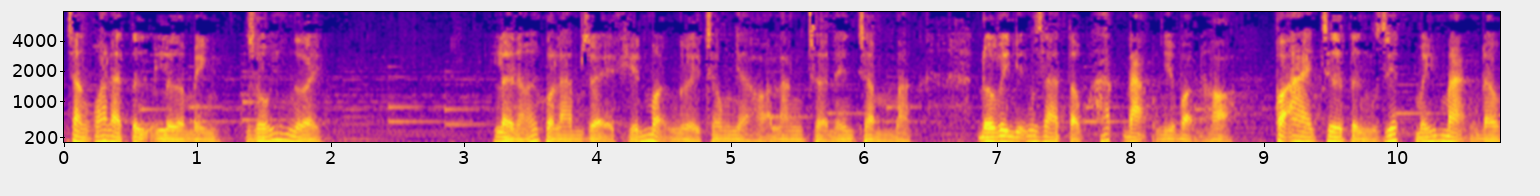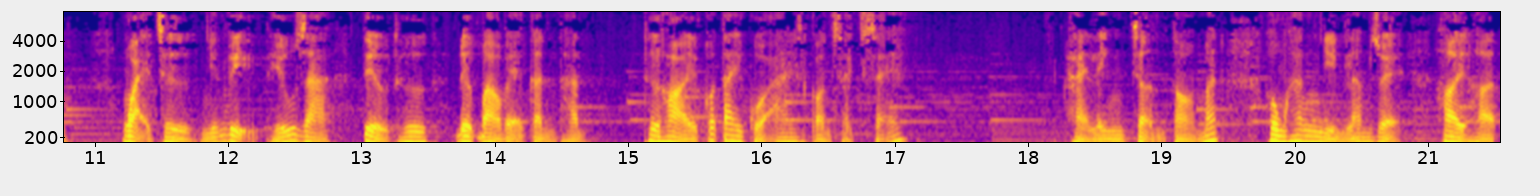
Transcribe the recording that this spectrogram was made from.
chẳng qua là tự lừa mình, dối người. Lời nói của Lam Duệ khiến mọi người trong nhà họ Lăng trở nên trầm mặc. Đối với những gia tộc hắc đạo như bọn họ, có ai chưa từng giết mấy mạng đâu. Ngoại trừ những vị thiếu gia, tiểu thư được bảo vệ cẩn thận. Thử hỏi có tay của ai còn sạch sẽ. Hải Linh trợn to mắt, hung hăng nhìn Lam Duệ, hời hợt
